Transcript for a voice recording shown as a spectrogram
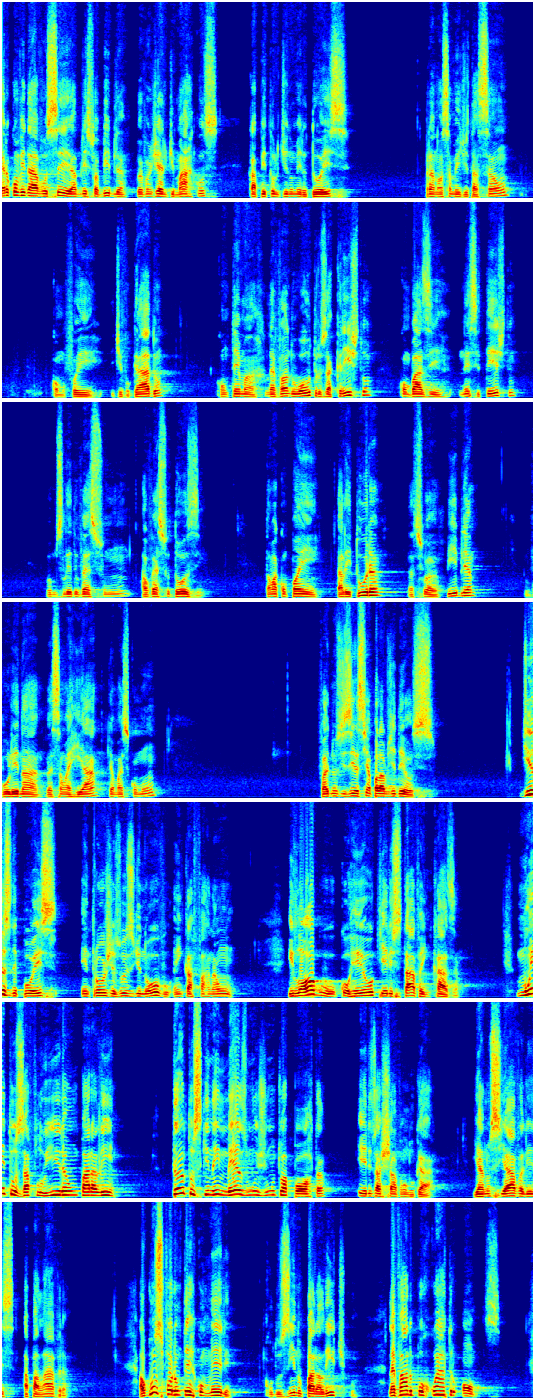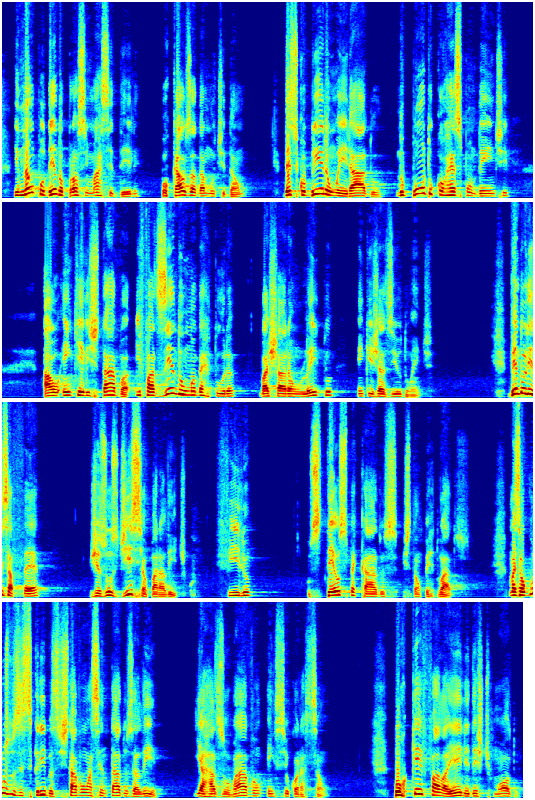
Quero convidar você a abrir sua Bíblia do Evangelho de Marcos, capítulo de número 2, para a nossa meditação, como foi divulgado, com o tema Levando Outros a Cristo, com base nesse texto. Vamos ler do verso 1 ao verso 12. Então acompanhe a leitura na sua Bíblia. vou ler na versão RA, que é a mais comum. Vai nos dizer assim a palavra de Deus. Dias depois, entrou Jesus de novo em Cafarnaum. E logo ocorreu que ele estava em casa. Muitos afluíram para ali, tantos que nem mesmo junto à porta eles achavam lugar. E anunciava-lhes a palavra. Alguns foram ter com ele, conduzindo o paralítico, levado por quatro homens. E não podendo aproximar-se dele, por causa da multidão, descobriram o eirado no ponto correspondente ao em que ele estava e, fazendo uma abertura, baixaram o leito em que jazia o doente. Vendo-lhes a fé, Jesus disse ao paralítico: Filho, os teus pecados estão perdoados. Mas alguns dos escribas estavam assentados ali e arrazoavam em seu coração. Por que fala ele deste modo?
